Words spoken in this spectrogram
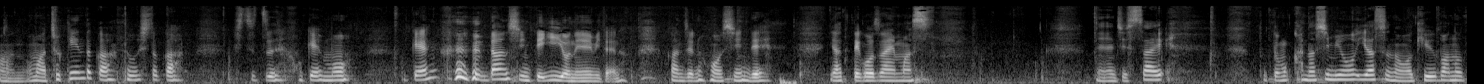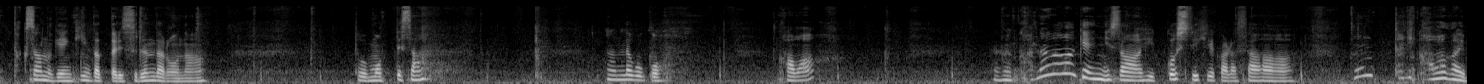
あの、まあ、貯金とか投資とかしつつ保険も保険 男子っていいよねみたいな感じの方針でやってございます、ね、実際とても悲しみを癒すのはキューバのたくさんの現金だったりするんだろうな。と思ってさ。なんだここ。川？神奈川県にさ引っ越してきてからさ本当に川がいっ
